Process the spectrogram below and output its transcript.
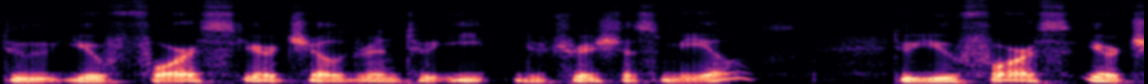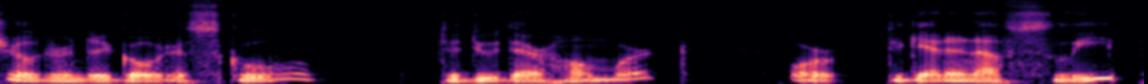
Do you force your children to eat nutritious meals? Do you force your children to go to school, to do their homework, or to get enough sleep?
